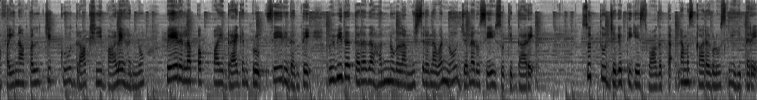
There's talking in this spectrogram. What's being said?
ಪೈನಾಪಲ್, ಚಿಕ್ಕು, ದ್ರಾಕ್ಷಿ, ಬಾಳೆಹಣ್ಣು, ಪೇರಲ, ಪಪ್ಪಾಯ್, ಡ್ರ್ಯಾಗನ್ ಫ್ರೂಟ್ ಸೇರಿದಂತೆ ವಿವಿಧ ಥರದ ಹಣ್ಣುಗಳ ಮಿಶ್ರಣವನ್ನು ಜನರು ಸೇವಿಸುತ್ತಿದ್ದಾರೆ. ಸುತ್ತು ಜಗತ್ತಿಗೆ ಸ್ವಾಗತ. ನಮಸ್ಕಾರಗಳು ಸ್ನೇಹಿತರೆ.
